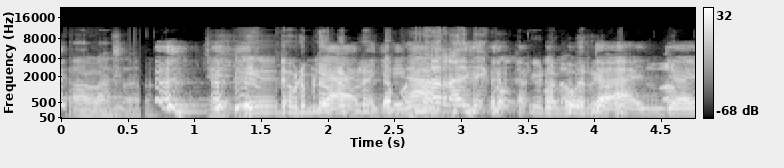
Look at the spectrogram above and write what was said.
Salah, salah. Eh, eh, udah, udah, udah, Ya, udah, nggak udah, jadi udah, nah. Bener anjing. udah, udah, udah, Udah anjay.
